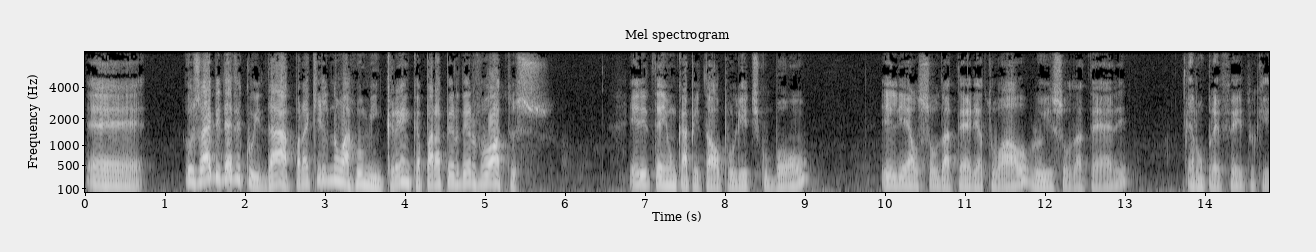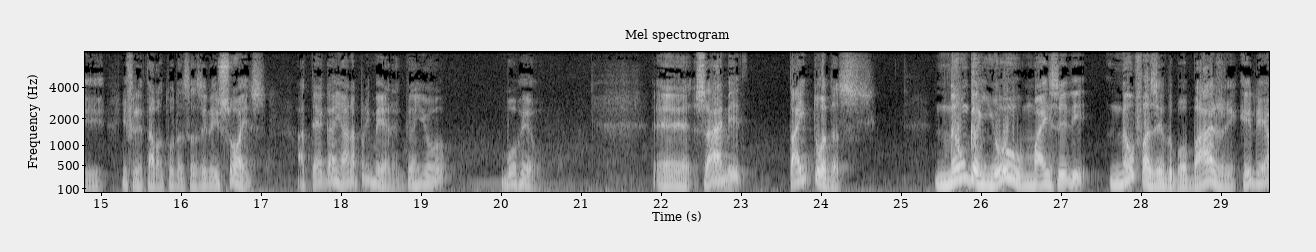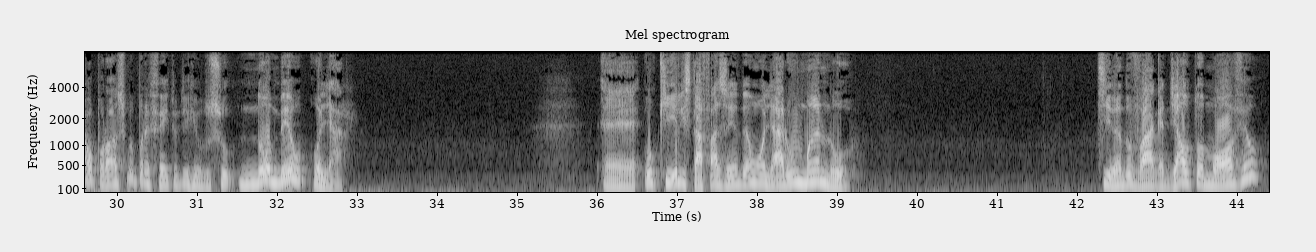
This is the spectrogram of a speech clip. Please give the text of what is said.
É, o Jaime deve cuidar para que ele não arrume encrenca para perder votos. Ele tem um capital político bom, ele é o Soldateri atual, Luiz Soldateri, era um prefeito que enfrentava todas as eleições, até ganhar a primeira. Ganhou, morreu. É, Jaime está em todas. não ganhou, mas ele, não fazendo bobagem, ele é o próximo prefeito de Rio do Sul, no meu olhar. É, o que ele está fazendo é um olhar humano, tirando vaga de automóvel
